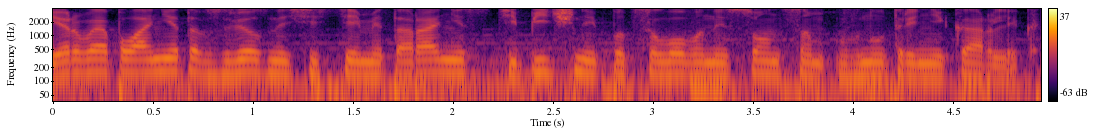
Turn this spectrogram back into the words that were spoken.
Первая планета в звездной системе Таранис – типичный поцелованный Солнцем внутренний карлик,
